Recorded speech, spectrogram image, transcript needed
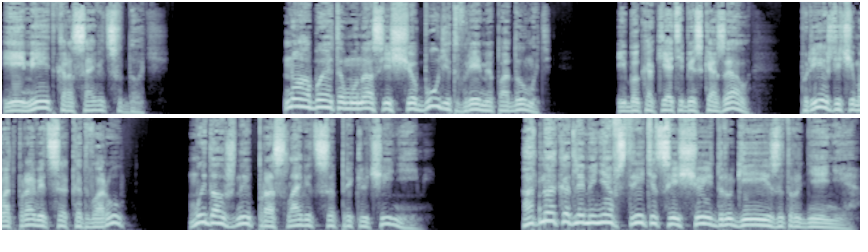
и имеет красавицу-дочь. Но об этом у нас еще будет время подумать, ибо, как я тебе сказал, — прежде чем отправиться ко двору, мы должны прославиться приключениями. Однако для меня встретятся еще и другие затруднения.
